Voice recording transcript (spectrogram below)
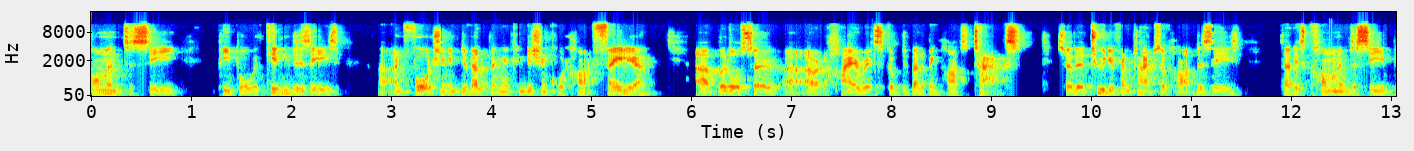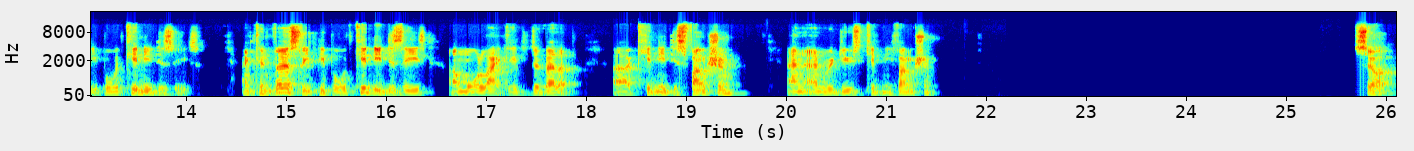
common to see people with kidney disease uh, unfortunately developing a condition called heart failure, uh, but also uh, are at higher risk of developing heart attacks. So there are two different types of heart disease that is common to see in people with kidney disease. And conversely, people with kidney disease are more likely to develop uh, kidney dysfunction and, and reduced kidney function. So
